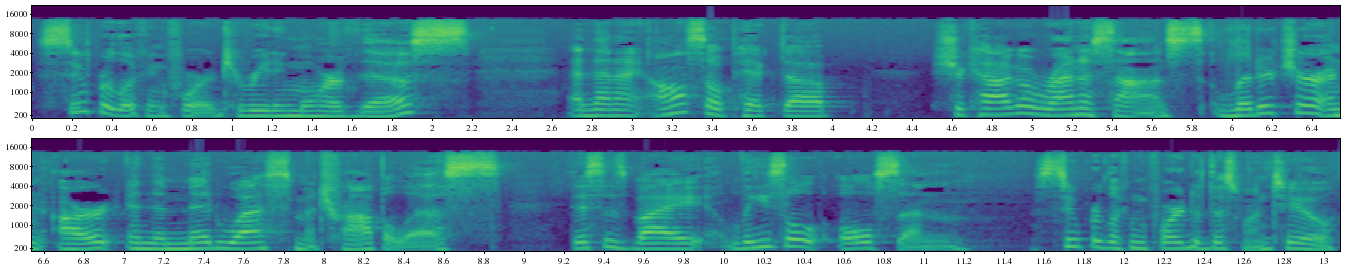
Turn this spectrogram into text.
Super looking forward to reading more of this. And then I also picked up Chicago Renaissance Literature and Art in the Midwest Metropolis. This is by Liesl Olson. Super looking forward to this one too.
